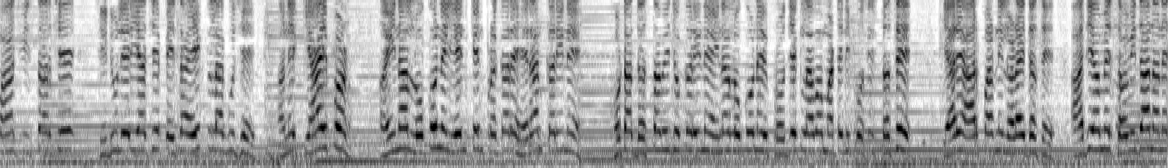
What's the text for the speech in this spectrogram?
પાંચ વિસ્તાર છે, શિડ્યુલ એરિયા છે, પૈસા એક લાગુ છે અને ક્યાંય પણ અહીંના લોકોને એન કેન પ્રકારે હેરાન કરીને ખોટા દસ્તાવેજો કરીને અહીંના લોકોને પ્રોજેક્ટ લાવવા માટેની કોશિશ થશે, ત્યારે આરપારની લડાઈ થશે. આજે અમે સંવિધાન અને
